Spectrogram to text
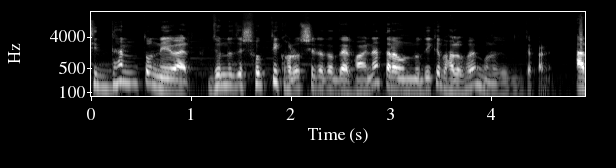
সিদ্ধান্ত নেওয়ার জন্য যে শক্তি খরচ সেটা তাদের হয় না, তারা অন্যদিকে ভালোভাবে মনোযোগ দিতে পারেন। আর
